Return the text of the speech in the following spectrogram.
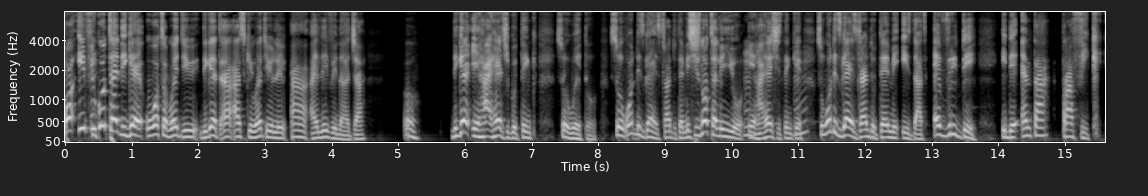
But if you go tell the girl, what's up? Where do you the girl uh, ask you where do you live? Ah, I live in Aja. Oh, the girl in her head she could think. So wait, oh, so what this guy is trying to tell me? She's not telling you. In her head, she's thinking. So what this guy is trying to tell me is that every day, if they enter traffic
